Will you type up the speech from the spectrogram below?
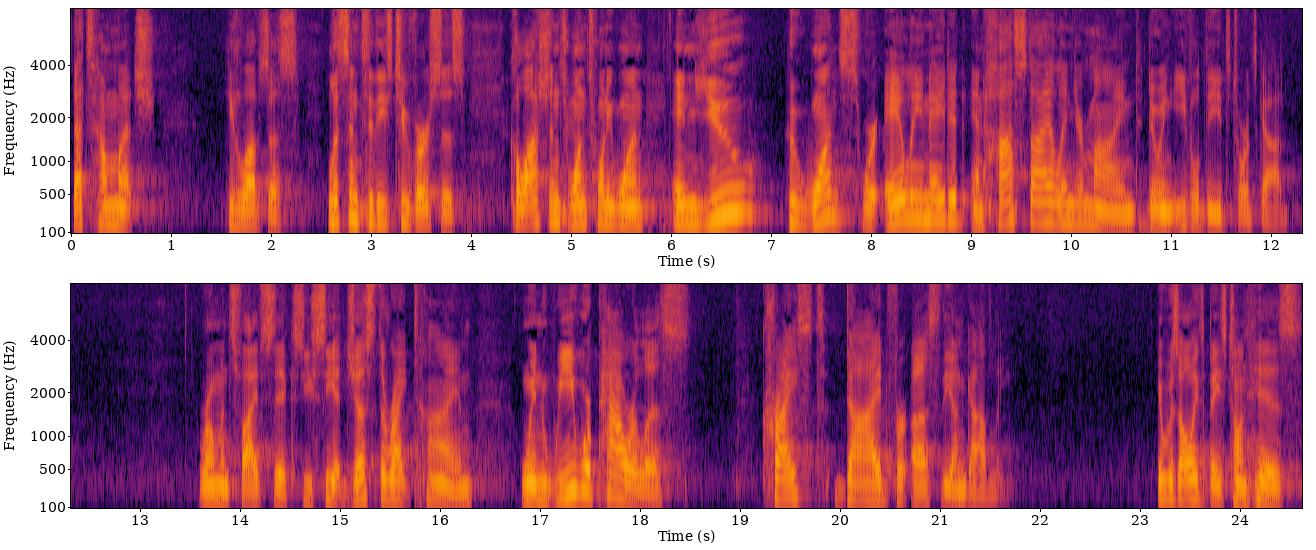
That's how much he loves us. Listen to these two verses. Colossians 1:21, "And you who once were alienated and hostile in your mind, doing evil deeds towards God." Romans 5 6. You see, at just the right time, when we were powerless, Christ died for us, the ungodly. It was always based on his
